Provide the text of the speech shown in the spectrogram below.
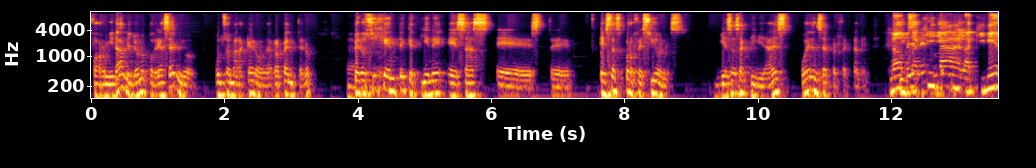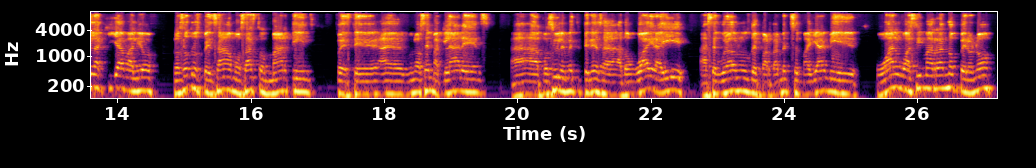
formidable. Yo no podría hacer, digo, pulso de maraquero de repente, ¿no? pero sí gente que tiene esas, eh, este, esas profesiones y esas actividades pueden ser perfectamente. No, pues aquí ya, la quiniela aquí ya valió. Nosotros pensábamos Aston Martin, pues, este, a, no sé, McLaren, a- a- posiblemente tenías a, Don Wire ahí asegurado unos departamentos en Miami o algo así más random, pero no,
